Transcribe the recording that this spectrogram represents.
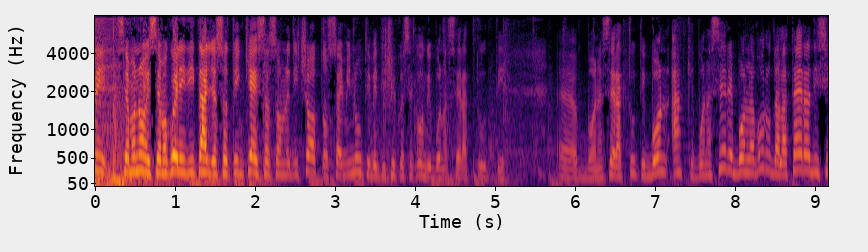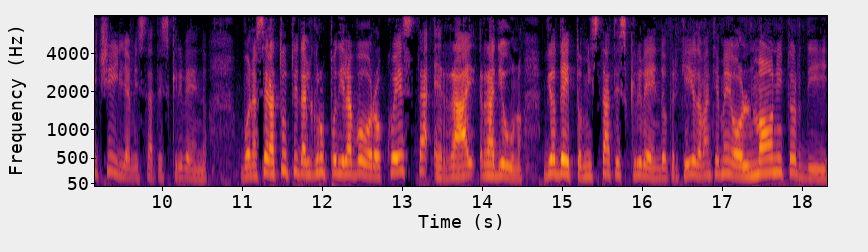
Sì, siamo noi, siamo quelli d'Italia sotto inchiesta, sono le 18, 6 minuti, 25 secondi, buonasera a tutti. Eh, buonasera a tutti, buon, anche buonasera e buon lavoro dalla terra di Sicilia, mi state scrivendo. Buonasera a tutti dal gruppo di lavoro, questa è Rai Radio 1. Vi ho detto, mi state scrivendo perché io davanti a me ho il monitor di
